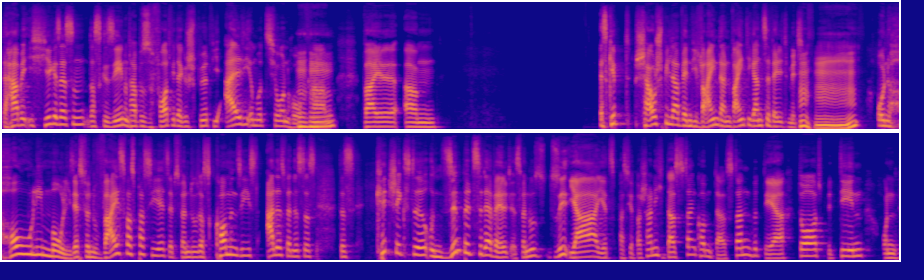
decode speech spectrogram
da habe ich hier gesessen, das gesehen und habe sofort wieder gespürt, wie all die Emotionen hochkamen, Mhm. weil ähm, es gibt Schauspieler, wenn die weinen, dann weint die ganze Welt mit. Mhm. Und holy moly, selbst wenn du weißt, was passiert, selbst wenn du das kommen siehst, alles, wenn es das, das kitschigste und simpelste der Welt ist, wenn du siehst, ja, jetzt passiert wahrscheinlich das, dann kommt das, dann wird der dort mit denen und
